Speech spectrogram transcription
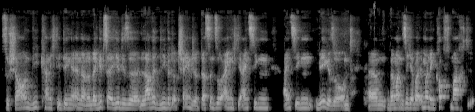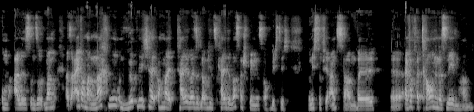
zu schauen, wie kann ich die Dinge ändern. Und da gibt's ja hier diese Love it, leave it or change it. Das sind so eigentlich die einzigen, einzigen Wege so. Und ähm, wenn man sich aber immer den Kopf macht um alles und so, man, also einfach mal machen und wirklich halt auch mal teilweise, glaube ich, ins kalte Wasser springen ist auch wichtig und nicht so viel Angst haben, weil äh, einfach Vertrauen in das Leben haben.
